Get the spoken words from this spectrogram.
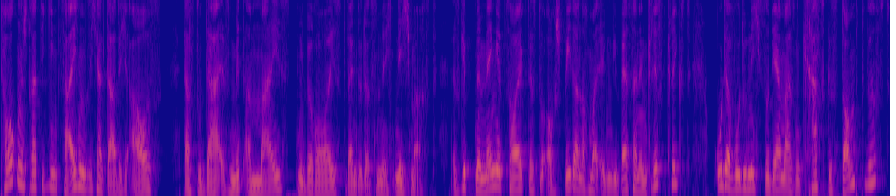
Token-Strategien zeichnen sich halt dadurch aus, dass du da es mit am meisten bereust, wenn du das nicht machst. Es gibt eine Menge Zeug, das du auch später nochmal irgendwie besser in den Griff kriegst oder wo du nicht so dermaßen krass gestompt wirst.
